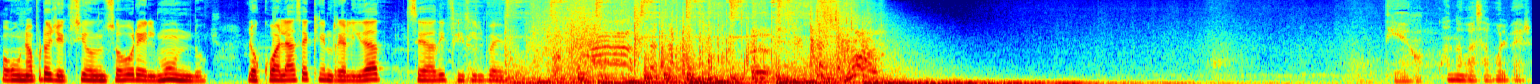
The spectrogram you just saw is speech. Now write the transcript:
o una proyección sobre el mundo, lo cual hace que en realidad sea difícil ver. Diego, ¿cuándo vas a volver?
